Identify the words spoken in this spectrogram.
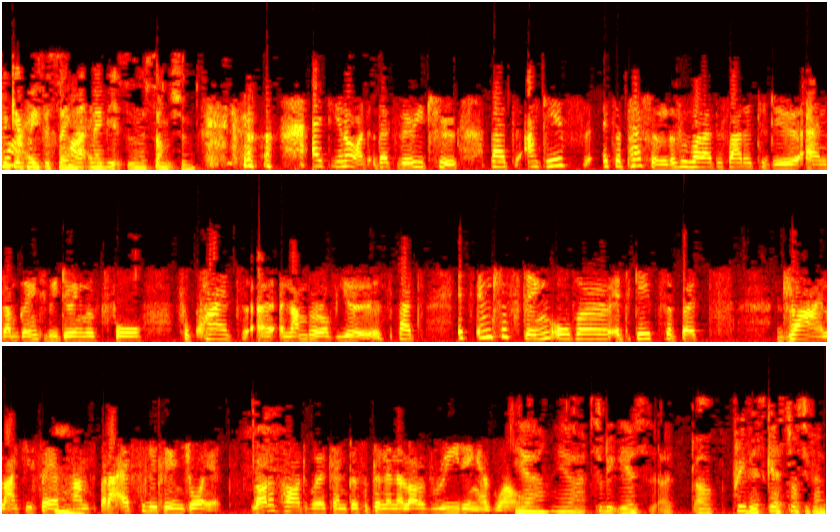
forgive me for saying that. Maybe it's an assumption. I, you know what? That's very true. But I guess it's a passion. This is what I decided to do, and I'm going to be doing this for for quite a, a number of years. But it's interesting, although it gets a bit dry, like you say at Hmm. times. But I absolutely enjoy it. A lot of hard work and discipline, and a lot of reading as well. Yeah, yeah, absolutely. As uh, our previous guest, Tossie Van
